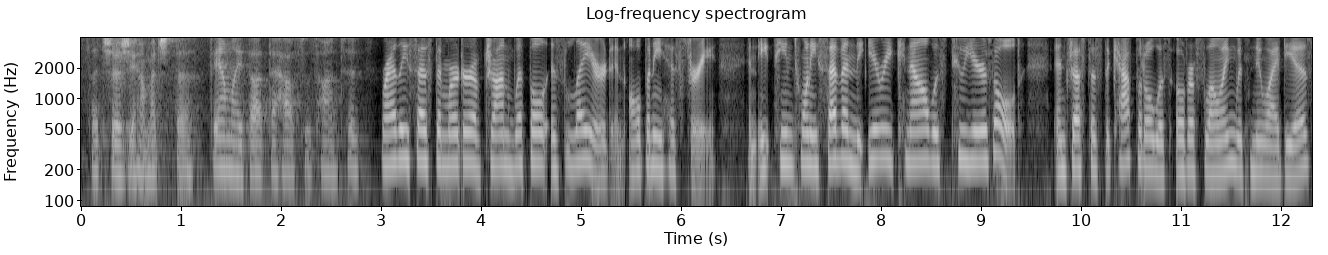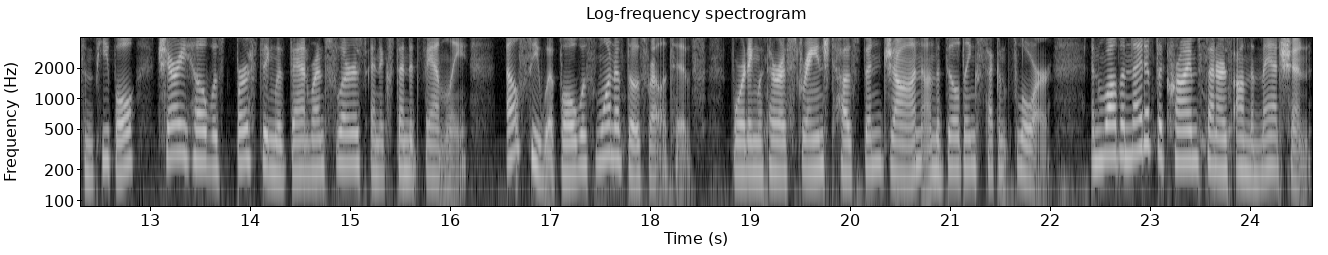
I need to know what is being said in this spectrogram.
So that shows you how much the family thought the house was haunted. Riley says the murder of John Whipple is layered in Albany history. In 1827, the Erie Canal was two years old, and just as the capital was overflowing with new ideas and people, Cherry Hill was bursting with Van Rensselaers and extended family. Elsie Whipple was one of those relatives, boarding with her estranged husband, John, on the building's second floor. And while the night of the crime centers on the mansion,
